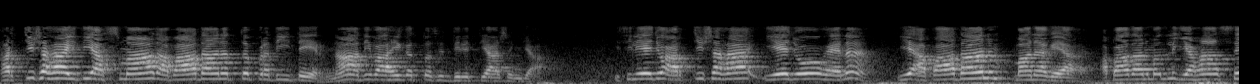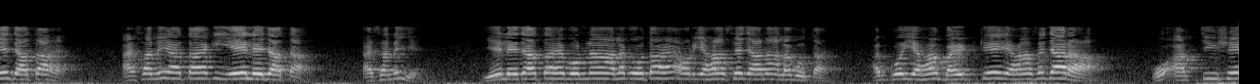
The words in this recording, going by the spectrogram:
हर्चिष इति अस्माद अपादानत्व प्रतीतेर, न अधिवाहिकत्व सिद्धिरित्याशंका इसलिए जो अर्चिश ये जो है ना, ये अपादान माना गया है। अपादान मतलब यहाँ से जाता है। ऐसा नहीं आता है कि ये ले जाता है। ऐसा नहीं है। ये ले जाता है, बोलना अलग होता है और यहाँ से जाना अलग होता है। अब कोई यहाँ बैठ के यहाँ से जा रहा, वो अर्ची से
